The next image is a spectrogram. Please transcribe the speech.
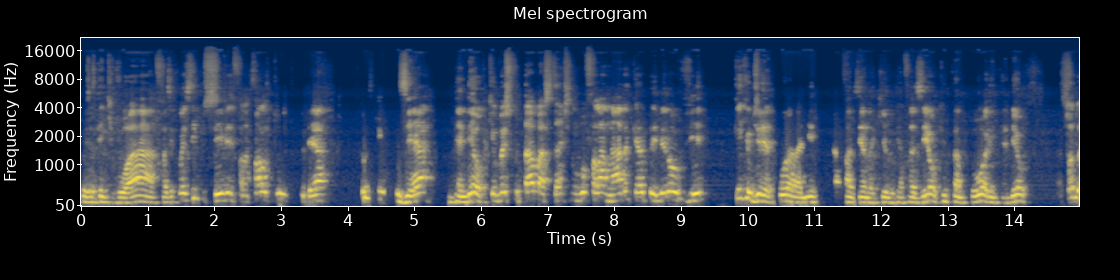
coisa tem que voar, fazer coisas impossíveis, fala, fala tudo que puder, tudo que quiser, entendeu? Porque eu vou escutar bastante, não vou falar nada, quero primeiro ouvir o que, que o diretor ali está fazendo aquilo, quer fazer, o que o cantor, entendeu? Todo,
